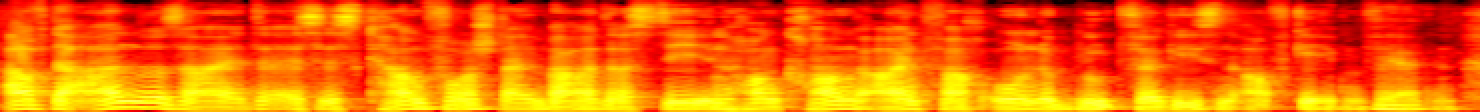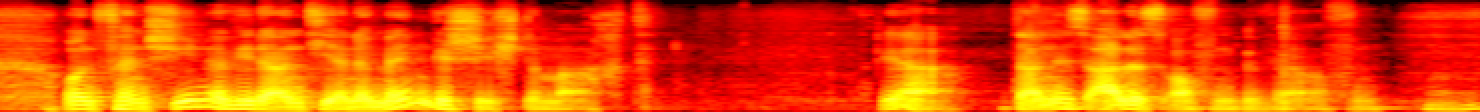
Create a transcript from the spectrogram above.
Auf der anderen Seite, es ist kaum vorstellbar, dass die in Hongkong einfach ohne Blutvergießen aufgeben werden. Und wenn China wieder eine Tiananmen-Geschichte macht, ja, dann ist alles offen geworfen. Mhm.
